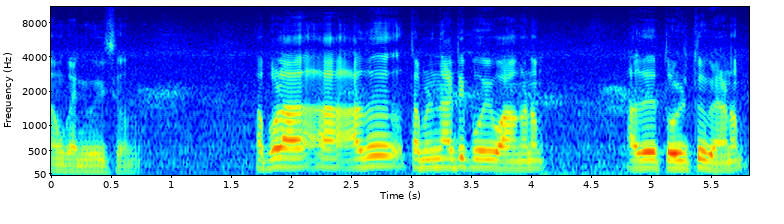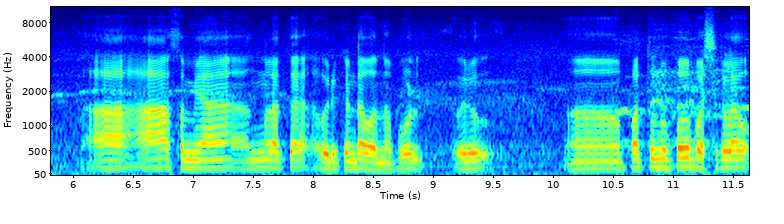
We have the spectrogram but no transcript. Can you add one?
നമുക്ക് അനുവദിച്ചു തന്നു. അപ്പോൾ അത് തമിഴ്നാട്ടിൽ പോയി വാങ്ങണം. അത് തൊഴുത്ത് വേണം. ആ- സമയങ്ങളൊക്കെ ഒരുക്കേണ്ട വന്നപ്പോൾ ഒരു പത്ത് മുപ്പത് പശുക്കളെ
